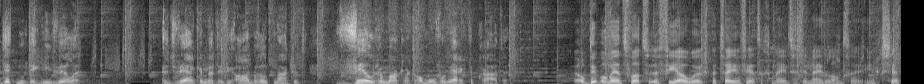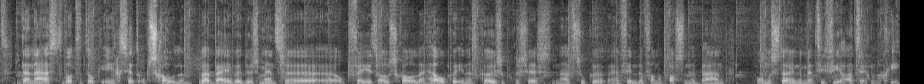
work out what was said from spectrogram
dit moet ik niet willen. Het werken met de VR-bril maakt het veel gemakkelijker om over werk te praten. Op dit moment wordt eh, VIA Works bij 42 gemeentes in Nederland eh, ingezet. Daarnaast wordt het ook ingezet op scholen, waarbij we dus mensen eh, op VSO-scholen helpen in het keuzeproces naar het zoeken en vinden van een passende baan, ondersteunen met die VR-technologie.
